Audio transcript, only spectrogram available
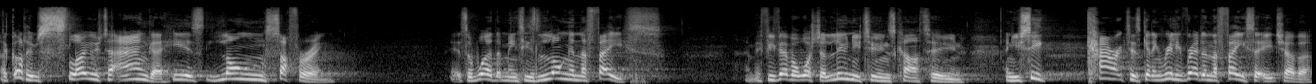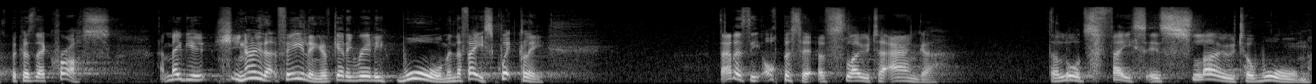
A God who's slow to anger. He is long suffering. It's a word that means he's long in the face. Um, if you've ever watched a Looney Tunes cartoon and you see characters getting really red in the face at each other because they're cross, and maybe you, you know that feeling of getting really warm in the face quickly. That is the opposite of slow to anger. The Lord's face is slow to warm.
